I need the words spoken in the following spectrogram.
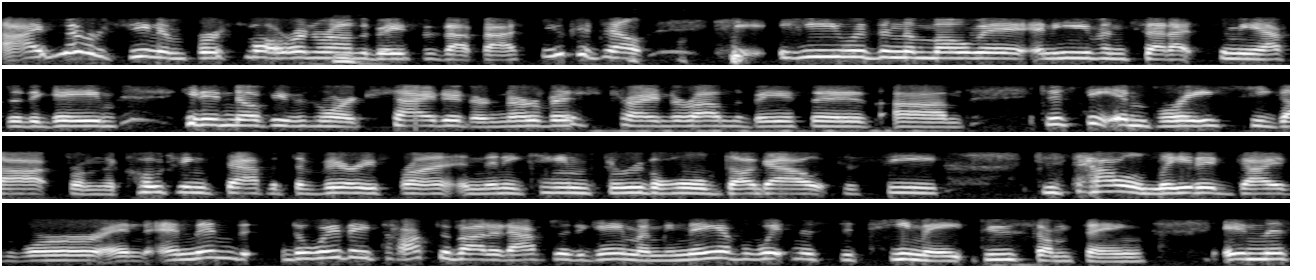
I've never seen him, first of all, run around the bases that fast. You could tell he he was in the moment, and he even said it to me after the game. He didn't know if he was more excited or nervous trying to round the bases. Um, just the embrace he got from the coaching staff at the very front, and then he came through the whole dugout to see just how elated guys were. And and then the way they talked about it after the game i mean they have witnessed a teammate do something in this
